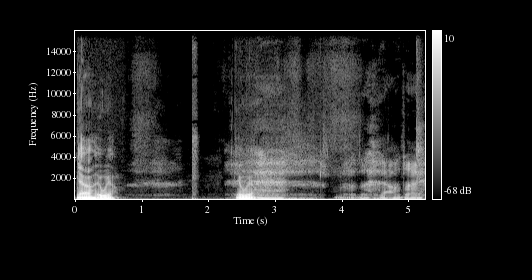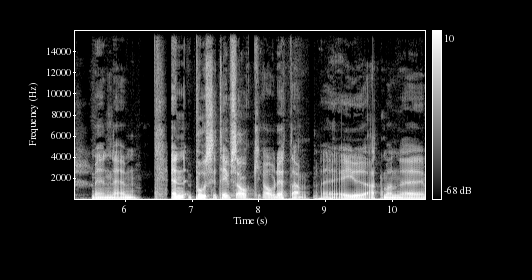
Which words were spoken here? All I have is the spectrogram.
ja, jo ja. Jo ja. Men, ja, nej. Men ehm, en positiv sak av detta eh, är ju att man eh,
